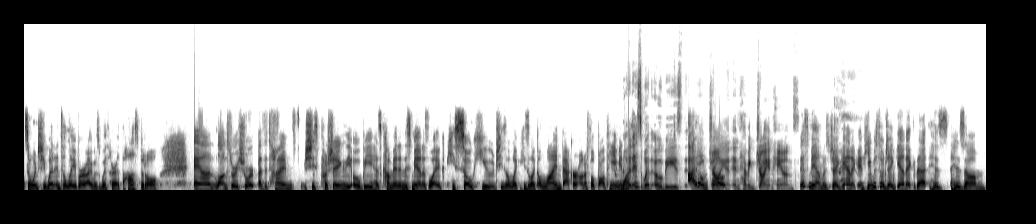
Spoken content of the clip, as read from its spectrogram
So when she went into labor, I was with her at the hospital. And long story short, by the time she's pushing, the OB has come in, and this man is like he's so huge. He's a like he's like a linebacker on a football team. You know? What is with OBs? I don't giant know. and having giant hands. This man was gigantic, and he was so gigantic that his his um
